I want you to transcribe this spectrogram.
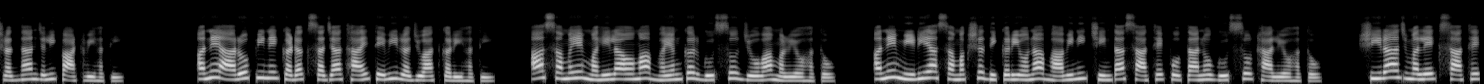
શ્રદ્ધાંજલિ પાઠવી હતી. અને આરોપીને કડક સજા થાય તેવી રજૂઆત કરી હતી. આ સમયે મહિલાઓમાં ભયંકર ગુસ્સો જોવા મળ્યો હતો. અને મીડિયા સમક્ષ દીકરીઓના ભાવિની ચિંતા સાથે પોતાનો ગુસ્સો ઠાલ્યો હતો. શિરાજ મલેક સાથે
